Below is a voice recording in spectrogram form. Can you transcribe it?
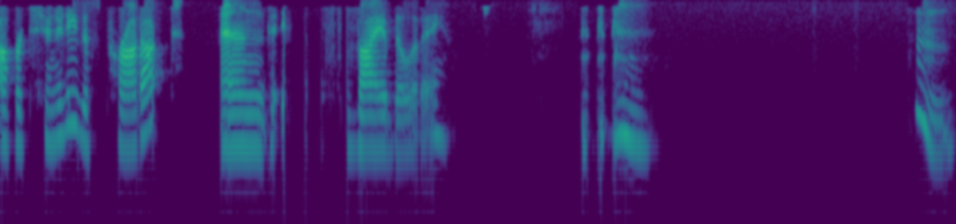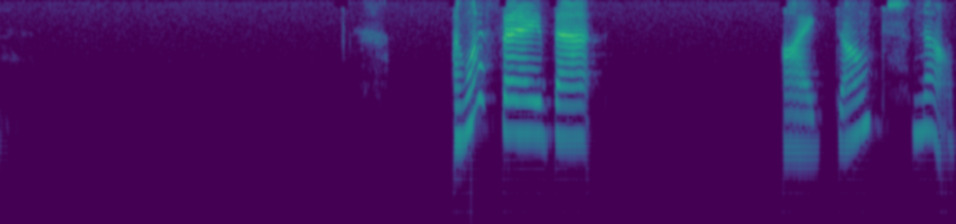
opportunity, this product, and its viability. hmm. I want to say that I don't know.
